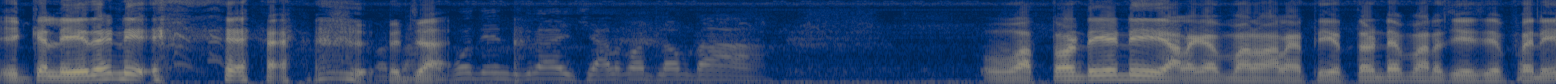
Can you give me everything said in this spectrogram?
ఇంకా లేదండి. వస్తూ ఉంటాయండి అలాగే మనం అలా తీస్తుంటే మనం చేసే పని.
